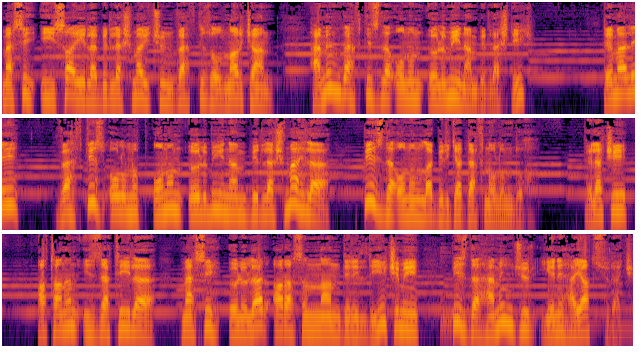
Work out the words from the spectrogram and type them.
Məsih İsa ilə birləşmək üçün vəftiz olunarkən, həmin vəftizlə onun ölümü ilə birləşdik? Deməli, vəftiz olunub onun ölümü ilə birləşməklə biz də onunla birgə dəfn olunduq. Belə ki, atanın izzəti ilə Məsih ölülər arasından dirildiyi kimi, biz də həmin cür yeni həyat sürək.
